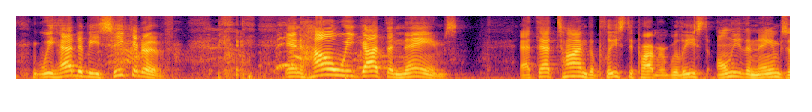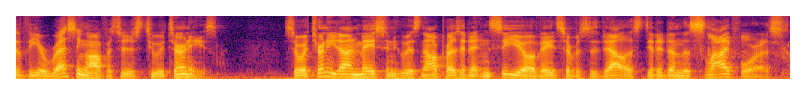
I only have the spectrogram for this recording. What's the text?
we had to be secretive in how we got the names. At that time, the police department released only the names of the arresting officers to attorneys. So, Attorney Don Maison, who is now president and CEO of AIDS Services Dallas, did it on the sly for us.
